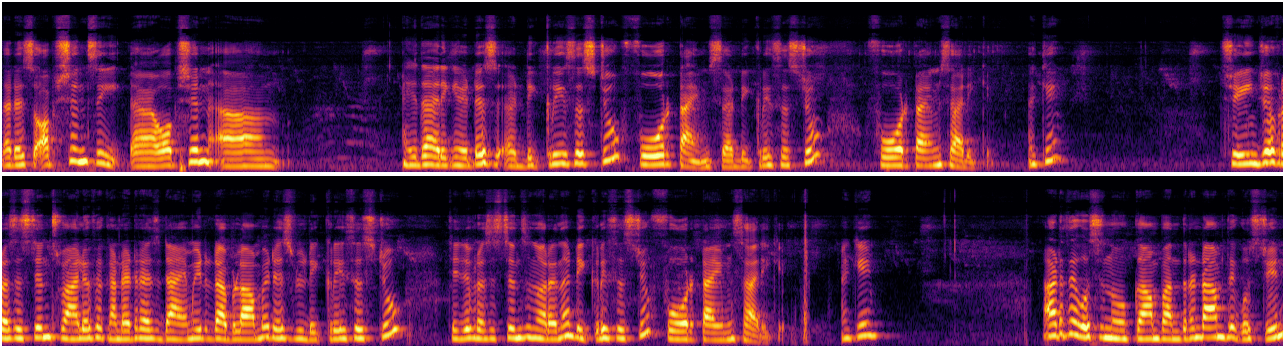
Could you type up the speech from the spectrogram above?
That is option C option ഇതായിരിക്കും. It is decreases to four times decreases to four times ആയിരിക്കും. Okay change of resistance value of a conductor has diameter double ആകുമ്പോൾ it will decreases to change of resistance എന്ന് പറയുന്നത് ഡിക്രീസസ് ടു ഫോർ ടൈംസ് ആയിരിക്കും. ഓക്കെ അടുത്ത ക്വസ്റ്റ്യൻ നോക്കാം. പന്ത്രണ്ടാമത്തെ question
